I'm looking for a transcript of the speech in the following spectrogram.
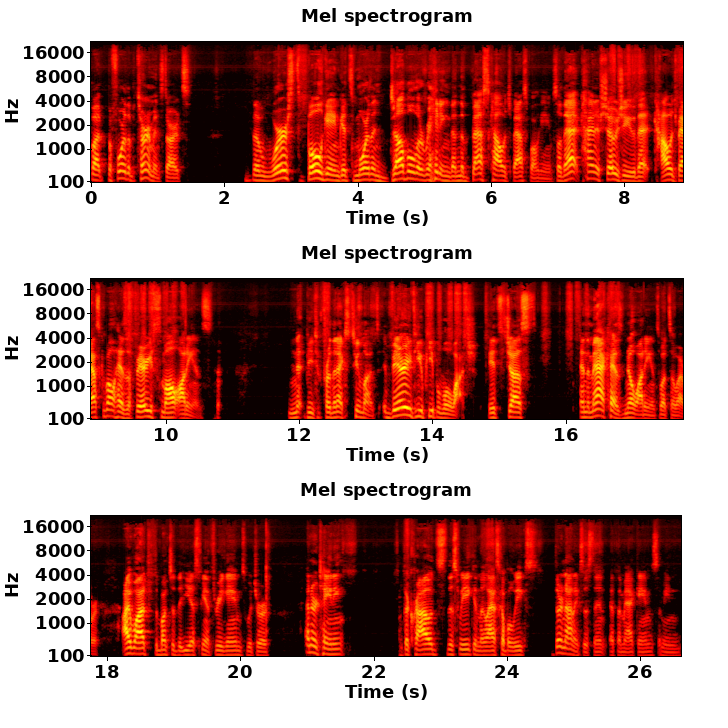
But before the tournament starts, the worst bowl game gets more than double the rating than the best college basketball game. So that kind of shows you that college basketball has a very small audience for the next two months. Very few people will watch. It's just, and the MAC has no audience whatsoever. I watched a bunch of the ESPN three games, which are entertaining. The crowds this week and the last couple weeks, they're non-existent at the MAC games. I mean,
